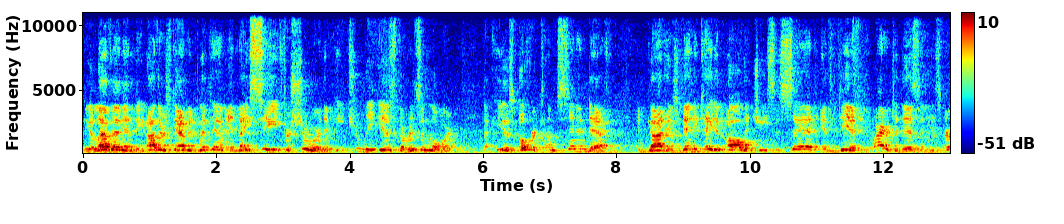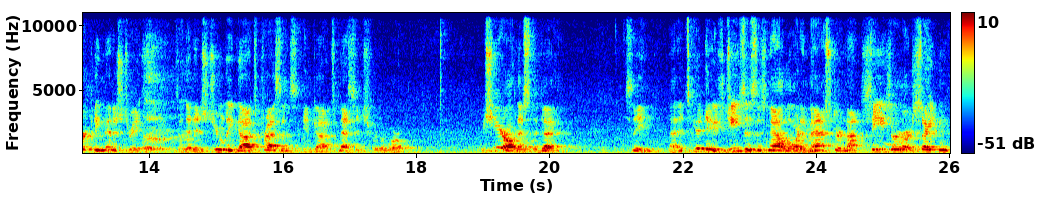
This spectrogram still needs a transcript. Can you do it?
the eleven and the others gathered with him. And they see for sure that he truly is the risen Lord, that he has overcome sin and death. And God has vindicated all that Jesus said and did prior to this in his earthly ministry, so that it is truly God's presence and God's message for the world. We share all this today. See, uh, it's good news. Jesus is now Lord and Master, not Caesar or Satan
